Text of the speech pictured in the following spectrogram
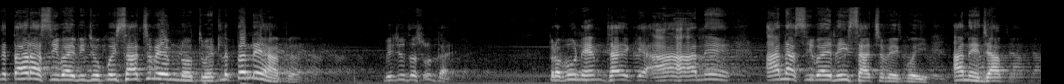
કે તારા સિવાય બીજું કોઈ સાચવે એમ નહોતું, એટલે તને આપ્યા. બીજું તો શું થાય? પ્રભુને એમ થાય કે આને, આના સિવાય નહીં સાચવે કોઈ, આને જ આપે.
